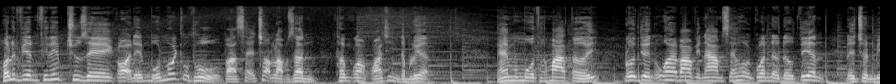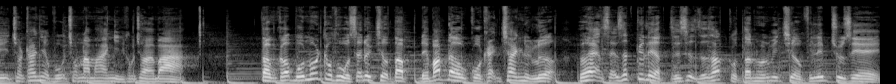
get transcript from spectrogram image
Huấn luyện viên Philip Chuze gọi đến 41 cầu thủ và sẽ chọn lọc dần thông qua quá trình tập luyện. Ngày 1 tháng 3 tới, đội tuyển U23 Việt Nam sẽ hội quân đợt đầu tiên để chuẩn bị cho các nhiệm vụ trong năm 2023. Tổng cộng 41 cầu thủ sẽ được triệu tập để bắt đầu cuộc cạnh tranh lực lượng, hứa hẹn sẽ rất quyết liệt dưới sự dẫn dắt của tân huấn luyện viên trưởng Philip Chuzier.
